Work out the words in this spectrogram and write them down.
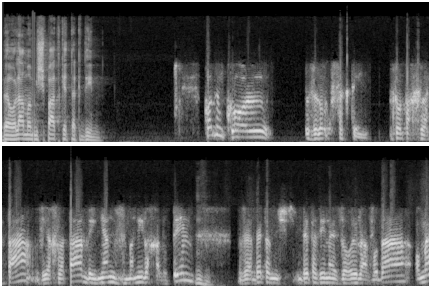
בעולם המשפט כתקדים. קודם כל, זה לא פסק דין. זאת החלטה, והיא החלטה בעניין זמני לחלוטין, ובית המש... הדין האזורי לעבודה אומר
